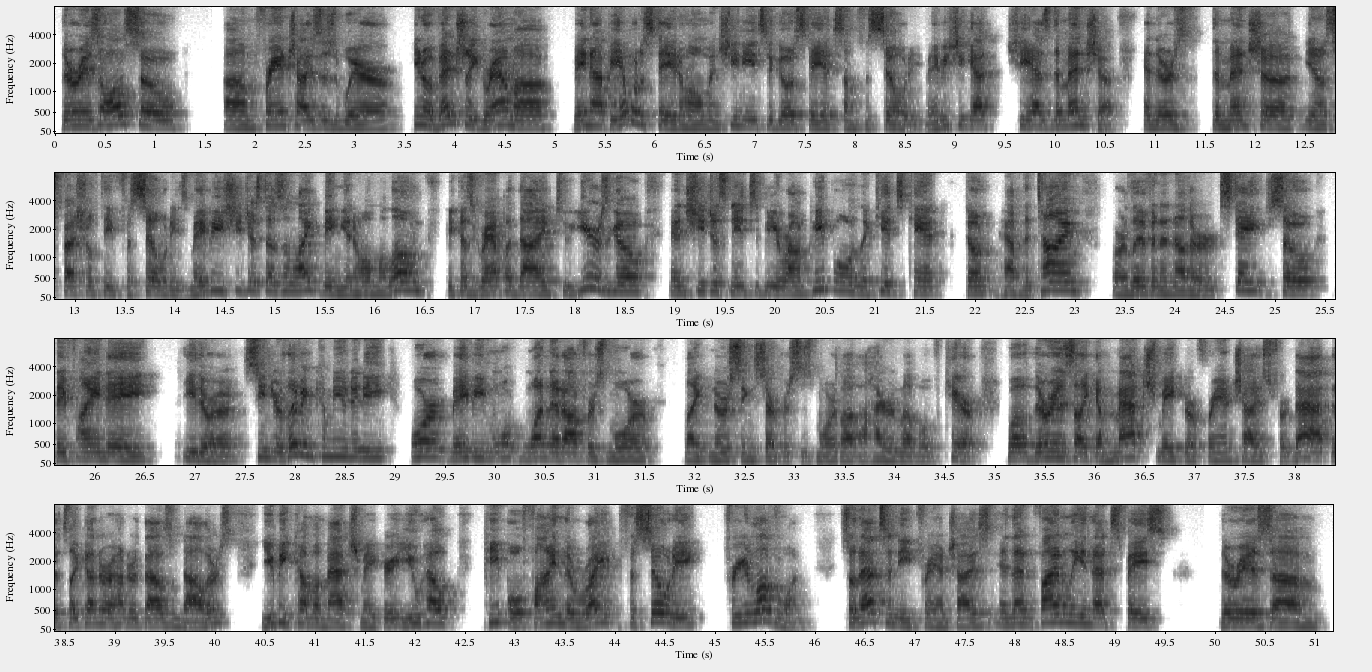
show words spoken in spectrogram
There is also um, franchises where you know eventually grandma may not be able to stay at home and she needs to go stay at some facility. Maybe she got she has dementia and there's dementia you know specialty facilities. Maybe she just doesn't like being at home alone because grandpa died 2 years ago and she just needs to be around people and the kids can't don't have the time or live in another state. So they find a either a senior living community or maybe more one that offers more like nursing services, more a higher level of care. Well, there is like a matchmaker franchise for that that's like under a $100,000. You become a matchmaker, you help people find the right facility for your loved one. So that's a neat franchise. And then finally, in that space, there is um,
